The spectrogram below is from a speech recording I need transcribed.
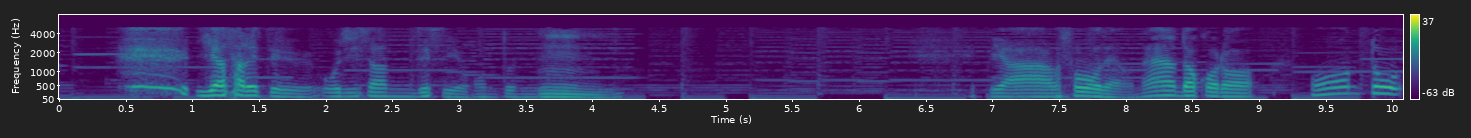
癒されてるおじさんですよ、本当うに。ん。いやー、そうだよね。だから、ほんと、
